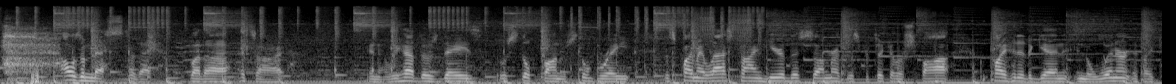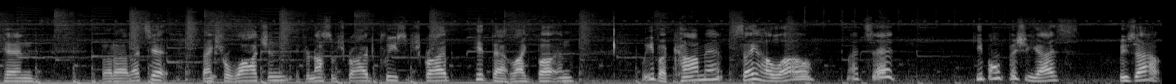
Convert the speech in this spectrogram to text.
I was a mess today, but uh, it's all right. You know, we had those days. It was still fun. It was still great. This is probably my last time here this summer at this particular spot. I'll probably hit it again in the winter if I can. But uh, that's it. Thanks for watching. If you're not subscribed, please subscribe. Hit that like button. Leave a comment. Say hello. That's it. Keep on fishing, guys. Peace out.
